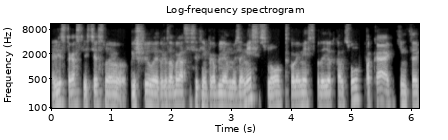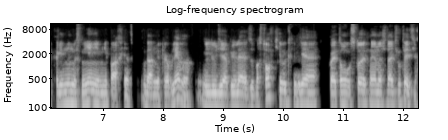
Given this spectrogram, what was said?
Листрас, естественно, решила разобраться с этими проблемами за месяц, но скоро месяц подойдет к концу. Пока каким-то коренным изменением не пахнет данной проблемы. Люди объявляют забастовки в октябре, Поэтому стоит, наверное, ждать вот этих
